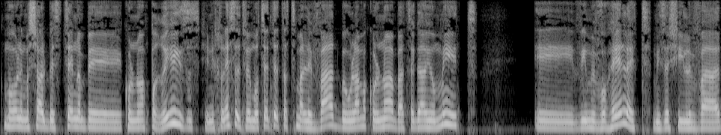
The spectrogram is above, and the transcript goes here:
כמו למשל בסצנה בקולנוע פריז, שהיא נכנסת ומוצאת את עצמה לבד באולם הקולנוע בהצגה יומית, אה, והיא מבוהלת מזה שהיא לבד,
